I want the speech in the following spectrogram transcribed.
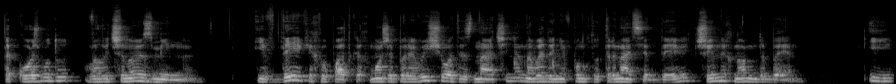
також будуть величиною змінною, і в деяких випадках може перевищувати значення, наведені в пункту 13.9 чинних норм ДБН. І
